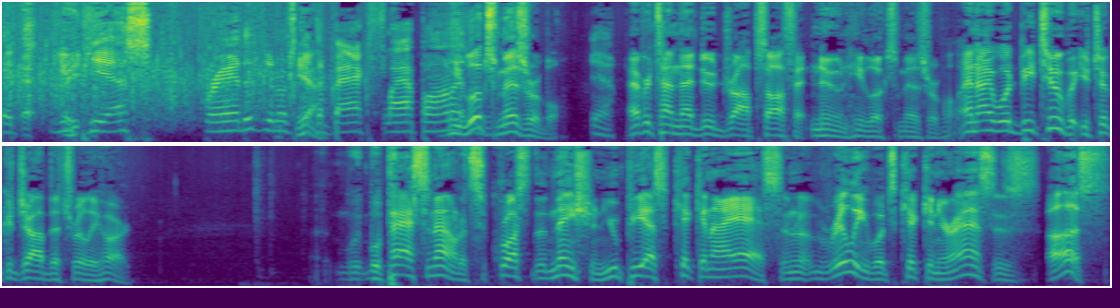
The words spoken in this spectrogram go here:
uh, UPS branded. You know, it's got the back flap on he it. looks miserable. Yeah. Every time that dude drops off at noon, he looks miserable, and I would be too. But you took a job that's really hard. We- We're passing out. It's across the nation. UPS kicking our ass, and really, what's kicking your ass is us.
